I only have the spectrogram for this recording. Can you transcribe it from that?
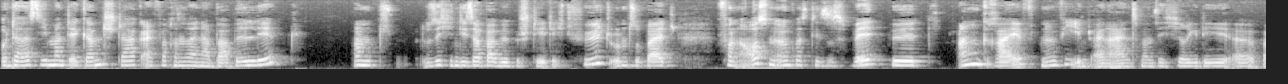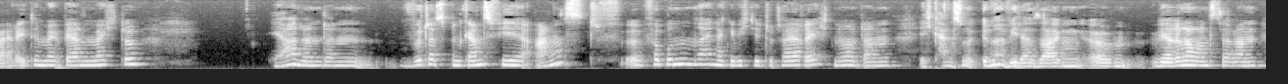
Und da ist jemand, der ganz stark einfach in seiner Bubble lebt und sich in dieser Bubble bestätigt fühlt und sobald von außen irgendwas dieses Weltbild angreift, ne, wie eben eine 21-Jährige, die äh, Beirätin werden möchte, ja, dann, dann wird das mit ganz viel Angst äh, verbunden sein. Da gebe ich dir total recht. Ne? Und dann, ich kann es nur immer wieder sagen, ähm, wir erinnern uns daran,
